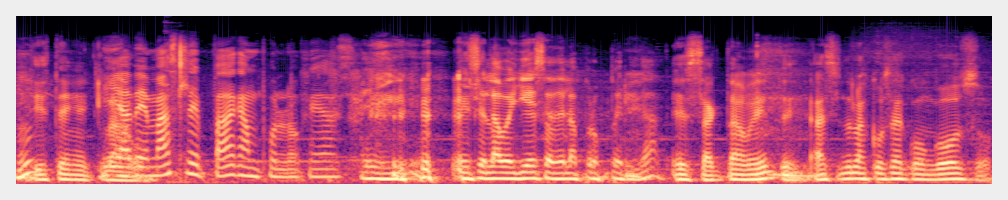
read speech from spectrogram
¿Mm? Diste en el clavo. Y además le pagan por lo que hace. esa es la belleza de la prosperidad. Exactamente, haciendo las cosas con gozo.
